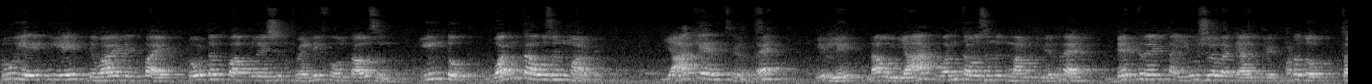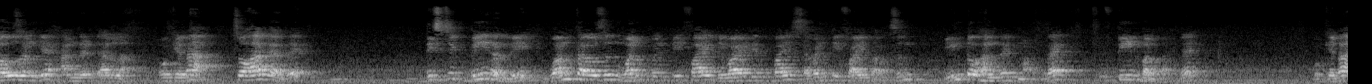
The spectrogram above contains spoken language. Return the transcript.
two eighty eight divided by total population twenty four thousand into one thousand ಮಾಡಬೇಕು. ಯಾಕೆ ಅಂತ ಹೇಳಿದ್ರೆ, ಇಲ್ಲಿ ನಾವು ಯಾಕೆ ಒನ್ ತೌಸಂಡ್ ಮಾಡ್ತೀವಿ ಅಂದ್ರೆ ಡೆತ್ ರೇಟ್ನ ಯೂಶುವಲ್ ಆಗಿ ಕ್ಯಾಲ್ಕುಲೇಟ್ ಮಾಡೋದು ತೌಸಂಡ್ಗೆ ಹಂಡ್ರೆಡ್ ಅಲ್ಲ. ಓಕೆನಾ ಸೊ ಹಾಗಾದ್ರೆ ಡಿಸ್ಟ್ರಿಕ್ಟ್ ಬಿ ನಲ್ಲಿ one thousand one twenty five divided by seventy five thousand into hundred ಮಾಡಿದ್ರೆ ಫಿಫ್ಟೀನ್ ಬರ್ತಾ ಇದೆ. ಓಕೆನಾ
